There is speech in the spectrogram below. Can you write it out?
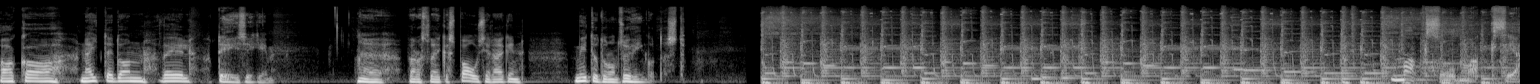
aga näiteid on veel teisigi. pärast väikest pausi räägin mittetulundusühingutest. maksumaksja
